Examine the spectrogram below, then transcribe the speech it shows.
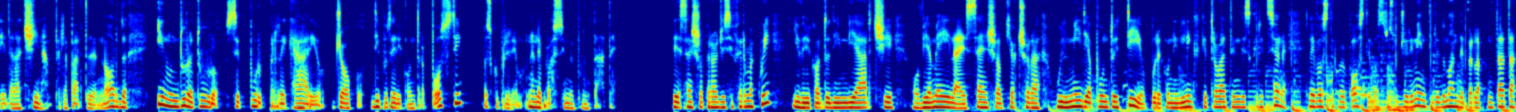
e dalla Cina per la parte del nord in un duraturo seppur precario gioco di poteri contrapposti? Lo scopriremo nelle prossime puntate. The Essential per oggi si ferma qui, io vi ricordo di inviarci o via mail a essential-willmedia.it oppure con il link che trovate in descrizione le vostre proposte, i vostri suggerimenti, le domande per la puntata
